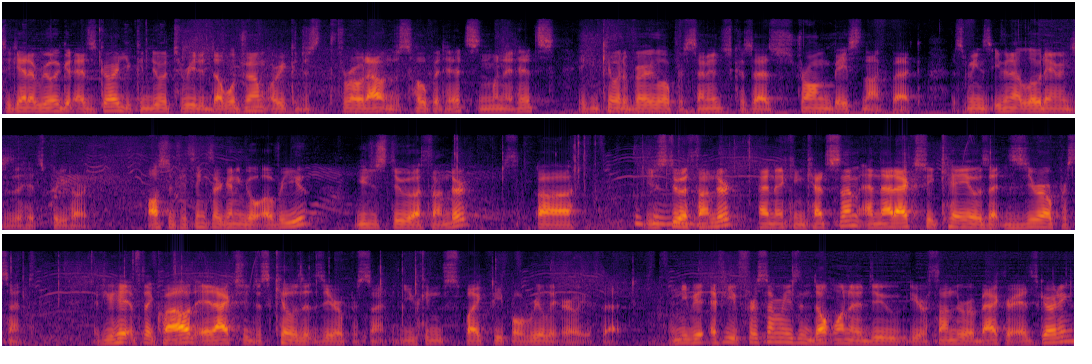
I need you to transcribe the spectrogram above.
To get a really good edge guard, you can do it to read a double jump, or you could just throw it out and just hope it hits. And when it hits, you can kill at a very low percentage because it has strong base knockback. This means even at low damages, it hits pretty hard. Also, if you think they're going to go over you, you just do a thunder. Uh, you just do a thunder, and it can catch them, and that actually KOs at 0%. If you hit the cloud, it actually just kills at 0%. You can spike people really early with that. And if you, if you for some reason, don't want to do your thunder or back or edge guarding,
